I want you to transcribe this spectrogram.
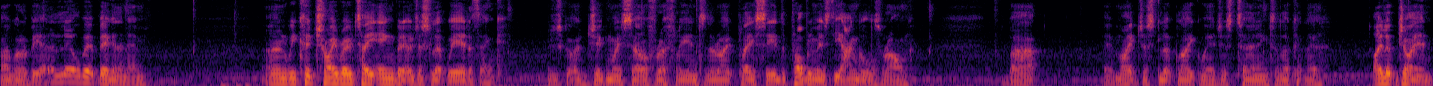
I've got to be a little bit bigger than him. And we could try rotating but it'll just look weird I think. I've just got to jig myself roughly into the right place. See, the problem is the angle's wrong. But it might just look like we're just turning to look at the... I look giant.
